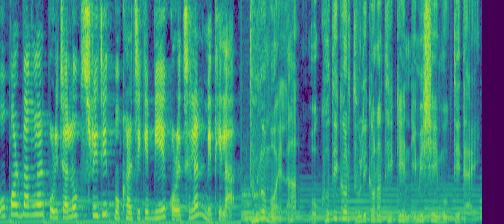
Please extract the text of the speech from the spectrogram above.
ওপার বাংলার পরিচালক সৃজিত মুখার্জিকে বিয়ে করেছিলেন মিথিলা। ধুলো ময়লা ও ক্ষতিকর ধূলিকণা থেকে নিমিষেই মুক্তি দেয়।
